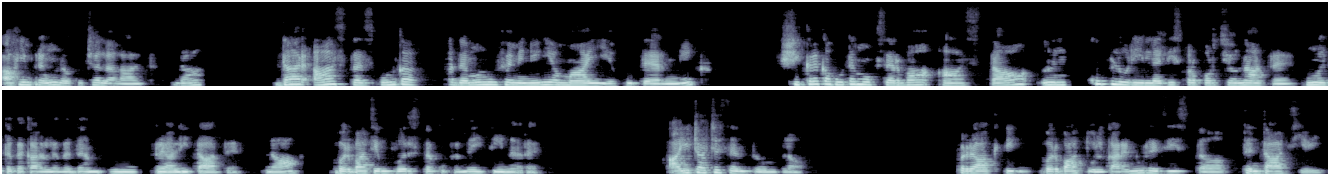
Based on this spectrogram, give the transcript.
a fi împreună cu celălalt, da? Dar astăzi spun că demonul feminin e mai puternic și cred că putem observa asta în cuplurile disproporționate, multe pe care le vedem în realitate, da? Bărbați în vârstă cu femei tinere. Aici ce se întâmplă? Practic, bărbatul care nu rezistă tentației,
